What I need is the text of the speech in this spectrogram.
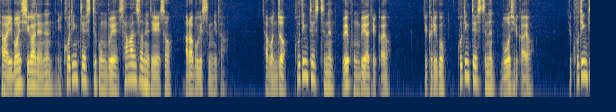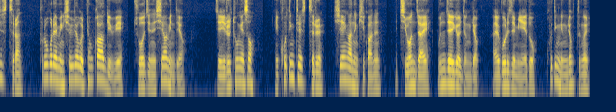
자, 이번 시간에는 이 코딩 테스트 공부의 상한선에 대해서 알아보겠습니다. 자, 먼저 코딩 테스트는 왜 공부해야 될까요? 그리고 코딩 테스트는 무엇일까요? 코딩 테스트란 프로그래밍 실력을 평가하기 위해 주어지는 시험인데요. 이제 이를 통해서 이 코딩 테스트를 시행하는 기관은 이 지원자의 문제 해결 능력, 알고리즘 이해도, 코딩 능력 등을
